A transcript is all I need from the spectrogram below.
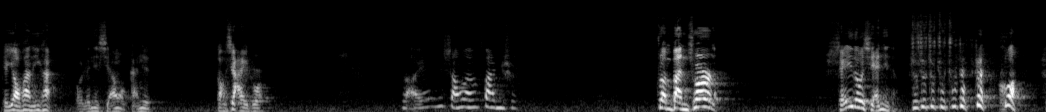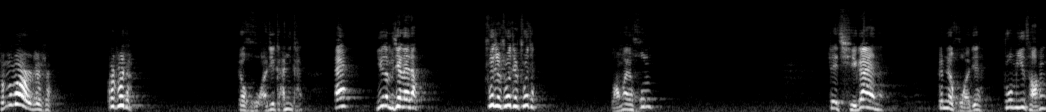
这要饭的一看，哦，人家嫌我，赶紧到下一桌。老爷，你赏碗饭吃。转半圈了，谁都嫌弃他。出出出出出去！这呵，什么味儿这是？快出去！这伙计赶紧看，哎，你怎么进来的？出去出去出去！往外轰。这乞丐呢，跟这伙计捉迷藏，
